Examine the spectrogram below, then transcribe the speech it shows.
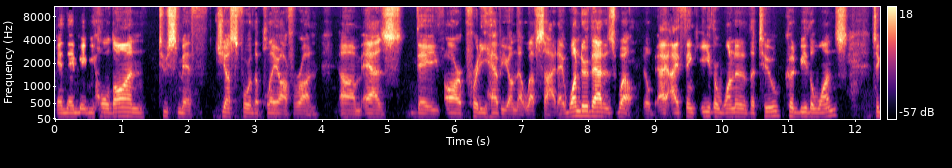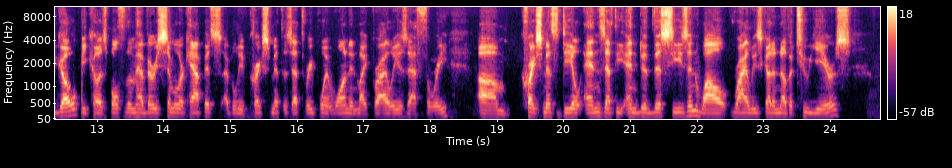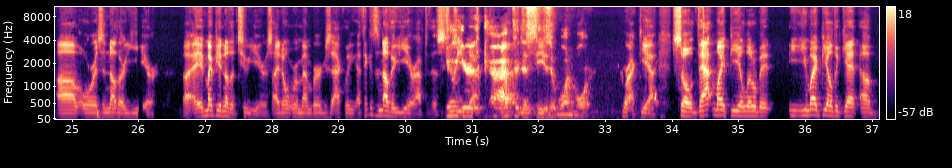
and they maybe hold on to Smith just for the playoff run, um, as they are pretty heavy on that left side. I wonder that as well. I, I think either one of the two could be the ones to go because both of them have very similar cap hits. I believe Craig Smith is at 3.1 and Mike Reilly is at three. Um, Craig Smith's deal ends at the end of this season, while Reilly's got another two years, uh, or is another year. Uh, it might be another two years. I don't remember exactly. I think it's another year after this. Two years after this season, one more. Correct. Yeah. So that might be a little bit. You might be able to get a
